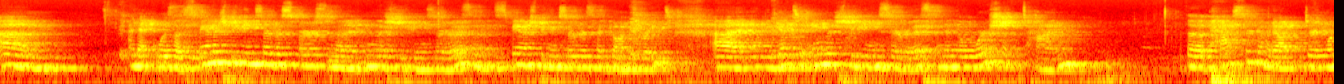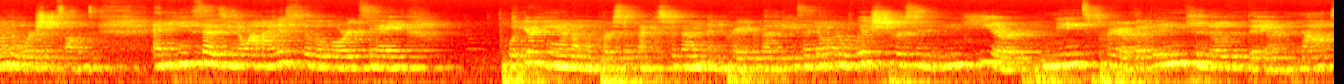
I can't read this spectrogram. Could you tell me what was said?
Um, and it was a Spanish speaking service first and then an English speaking service. And the Spanish speaking service had gone great. Uh, and we get to English speaking service, and in the worship time, the pastor got up during one of the worship songs and he says, You know what? I just feel the Lord saying, Put your hand on the person next to them and pray for them because I don't know which person in here needs prayer, but they need to know that they are not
